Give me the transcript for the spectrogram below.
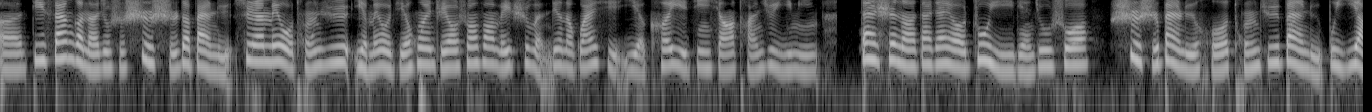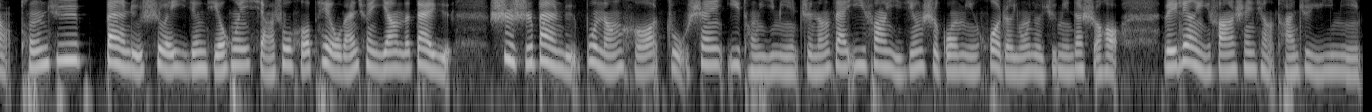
呃，第三个呢，就是事实的伴侣，虽然没有同居，也没有结婚，只要双方维持稳定的关系，也可以进行团聚移民。但是呢，大家要注意一点，就是说，事实伴侣和同居伴侣不一样。同居伴侣视为已经结婚，享受和配偶完全一样的待遇；事实伴侣不能和主身一同移民，只能在一方已经是公民或者永久居民的时候，为另一方申请团聚移民。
